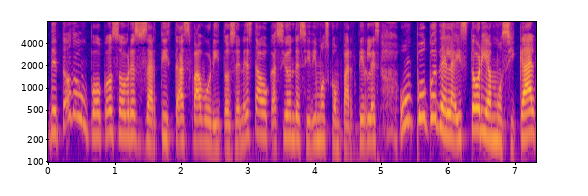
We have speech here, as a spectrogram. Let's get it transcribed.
de todo un poco sobre sus artistas favoritos. En esta ocasión decidimos compartirles un poco de la historia musical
